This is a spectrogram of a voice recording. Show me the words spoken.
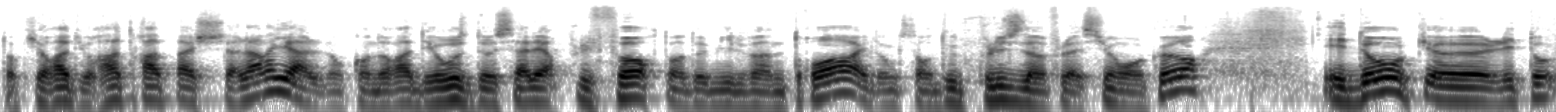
Donc il y aura du rattrapage salarial. Donc on aura des hausses de salaires plus fortes en 2023, et donc sans doute plus d'inflation encore. Et donc, les taux,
